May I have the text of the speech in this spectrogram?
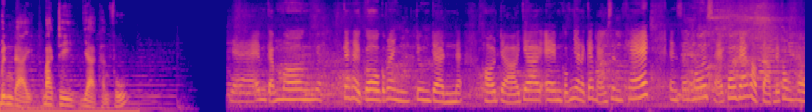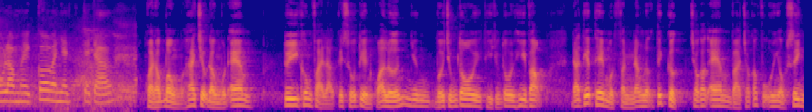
Bình Đại, Ba Tri và thành Phú. Dạ, em cảm ơn các thầy cô cũng là chương trình hỗ trợ cho em cũng như là các bạn học sinh khác. Em sẽ hứa sẽ cố gắng học tập để không phụ lòng thầy cô và nhà tài trợ. Khoản học bổng 2 triệu đồng một em tuy không phải là cái số tiền quá lớn nhưng với chúng tôi thì chúng tôi hy vọng đã tiếp thêm một phần năng lượng tích cực cho các em và cho các phụ huynh học sinh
